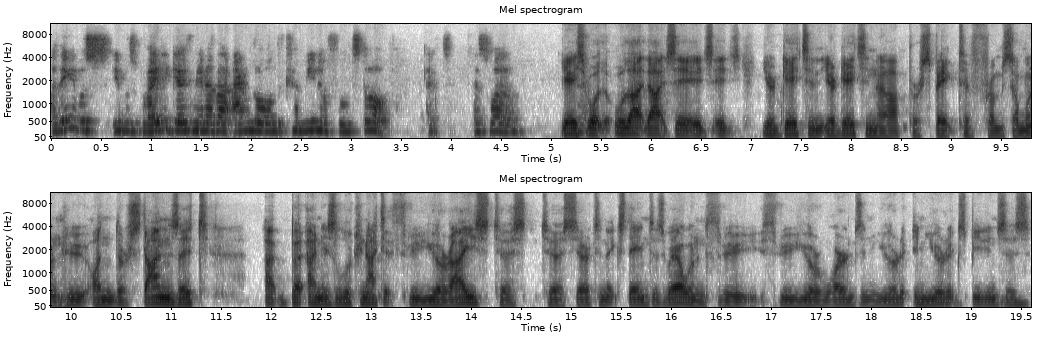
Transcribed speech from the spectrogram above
I think it was it was great. It gave me another angle on the Camino, full stop, at, as well. Yes, well, well, that that's it. It's it's you're getting you're getting a perspective from someone who understands it, uh, but and is looking at it through your eyes to to a certain extent as well, and through through your words and your in your experiences.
